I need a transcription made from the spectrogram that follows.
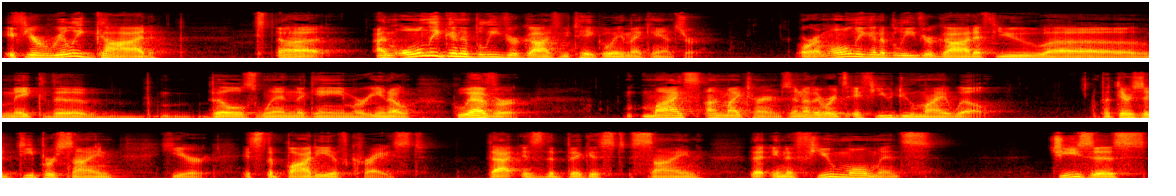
if you're really God, uh, I'm only going to believe you're God if you take away my cancer, or I'm only going to believe you're God if you uh, make the Bills win the game, or you know whoever my on my terms. In other words, if you do my will. But there's a deeper sign here. It's the body of Christ. That is the biggest sign that in a few moments, Jesus,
